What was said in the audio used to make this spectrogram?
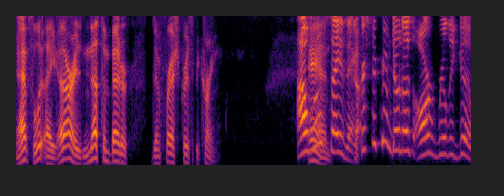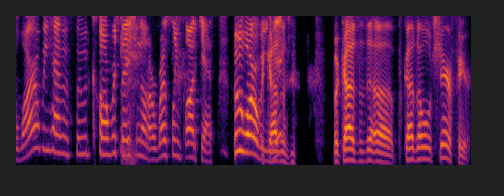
Absolutely, there is nothing better than fresh Krispy Kreme. I will And say that so- Krispy Kreme donuts are really good. Why are we having food conversation on a wrestling podcast? Who are we? because Nick? of, because of the uh, because of old sheriff here.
